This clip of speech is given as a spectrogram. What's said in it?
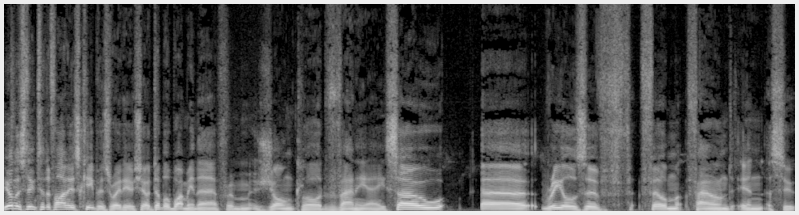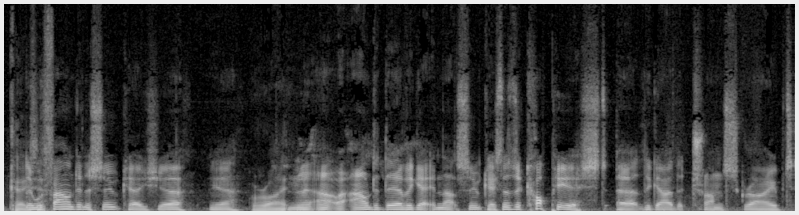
You're listening to the Finders Keepers radio show. Double whammy there from Jean Claude Vannier. So, uh, reels of film found in a suitcase. They were found in a suitcase, yeah. Yeah. Right. How, how did they ever get in that suitcase? There's a copyist, uh, the guy that transcribed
